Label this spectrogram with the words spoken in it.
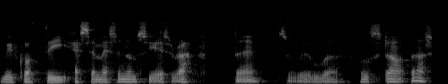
we've got the SMS annunciator app there. So we'll uh, we'll start that.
